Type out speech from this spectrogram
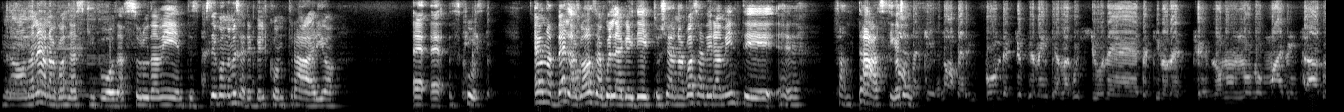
No, non è una cosa schifosa, assolutamente. Secondo me sarebbe il contrario. Eh, eh, scusa. È una bella cosa quella che hai detto, cioè una cosa veramente eh, fantastica. No, cioè... perché, no, per risponderti ovviamente alla questione, perché non è non, non ho mai pensato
